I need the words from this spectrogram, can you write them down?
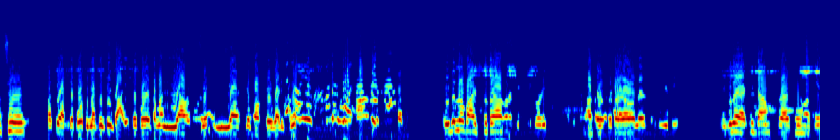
আছে। আছে একটা প্রতিমা কিন্তু গাড়িতে করে তোমার নিয়ে যাওয়া হচ্ছে। নিয়ে যাওয়া হচ্ছে বাড়িতে। এগুলো বাইশশো টাকা করে বিক্রি করি। আঠারোশো টাকা হলে বিক্রি দিই এগুলো একই দাম প্রায় সেম আছে।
